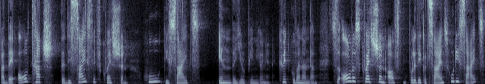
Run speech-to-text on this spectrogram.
but they all touch the decisive question who decides in the European Union? Quid governandum? It's the oldest question of political science who decides?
